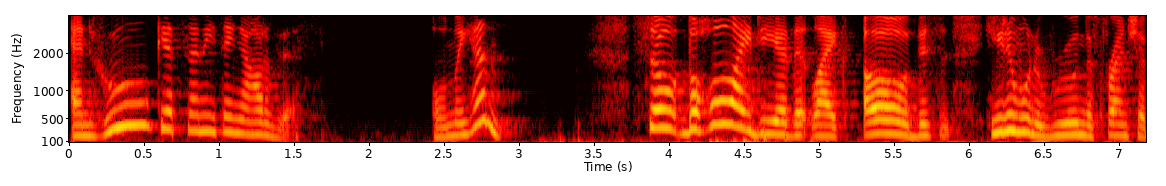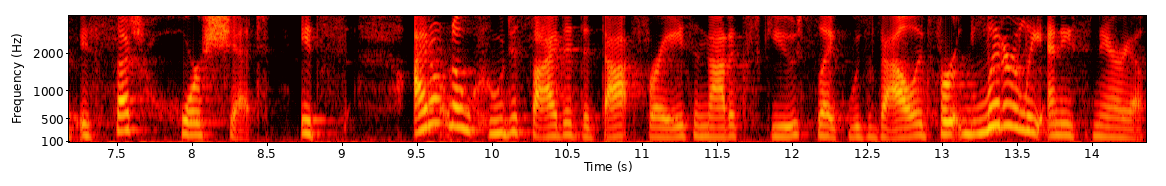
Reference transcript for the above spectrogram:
And who gets anything out of this? Only him. So the whole idea that like, oh, this he didn't want to ruin the friendship is such horseshit. It's I don't know who decided that that phrase and that excuse like was valid for literally any scenario.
